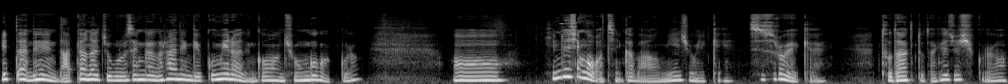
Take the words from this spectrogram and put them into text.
일단은 나 편할 쪽으로 생각을 하는 게 꿈이라는 건 좋은 것 같고요. 어 힘드신 것 같으니까 마음이 좀 이렇게 스스로에게 도닥도닥 해주시고요.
